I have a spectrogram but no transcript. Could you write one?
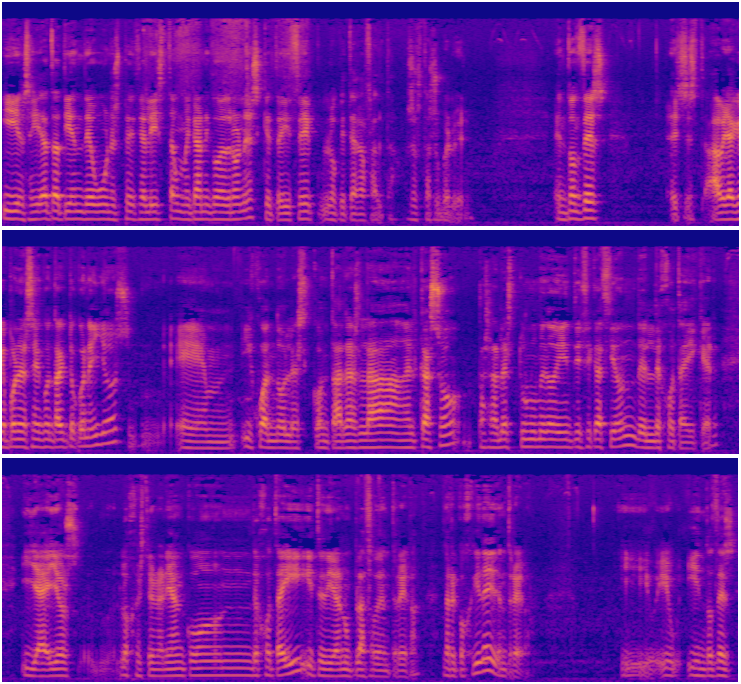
y enseguida te atiende un especialista, un mecánico de drones que te dice lo que te haga falta. Eso está súper bien. Entonces, habría que ponerse en contacto con ellos em, y cuando les contaras el caso, pasarles tu número de identificación del DJI Iker y ya ellos lo gestionarían con DJI y te dirían un plazo de entrega, de recogida y de entrega. Y, entonces,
